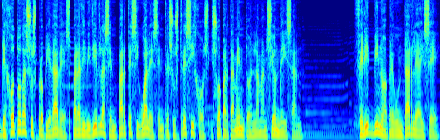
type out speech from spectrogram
Dejó todas sus propiedades para dividirlas en partes iguales entre sus tres hijos y su apartamento en la mansión de Isan. Ferit vino a preguntarle a Aise,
